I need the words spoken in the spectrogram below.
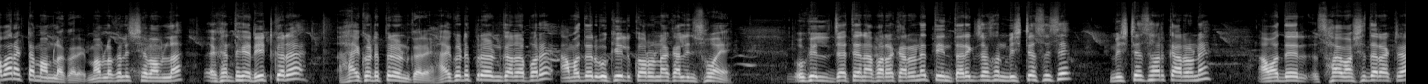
আবার একটা মামলা করে। মামলা করলে সে মামলা এখান থেকে রিট করে হাইকোর্টে প্রেরণ করে। হাইকোর্টে প্রেরণ করার পরে আমাদের উকিল করোনাকালীন সময়ে, উকিল যেতে না পারার কারণে তিন তারিখ যখন মিস্টেস হয়েছে মিস্টেস হওয়ার কারণে আমাদের ছয় মাসেদের একটা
